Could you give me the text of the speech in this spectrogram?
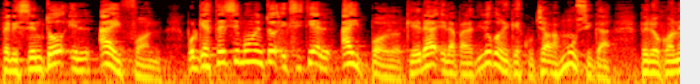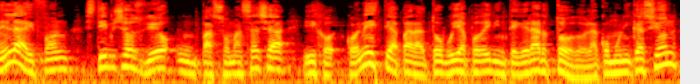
presentó el iPhone, porque hasta ese momento existía el iPod, que era el aparatito con el que escuchabas música, pero con el iPhone Steve Jobs dio un paso más allá y dijo, con este aparato voy a poder integrar todo, la comunicación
